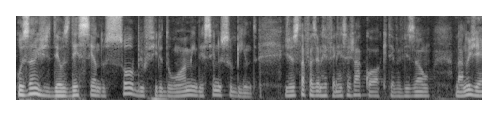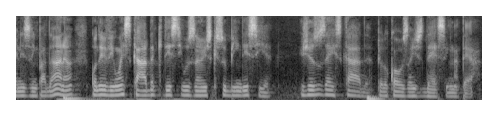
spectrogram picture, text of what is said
os anjos de Deus descendo sobre o filho do homem, descendo e subindo. Jesus está fazendo referência a Jacó, que teve a visão lá no Gênesis, em Padarã, quando ele viu uma escada que descia os anjos que subiam e descia. Jesus é a escada pelo qual os anjos descem na terra.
